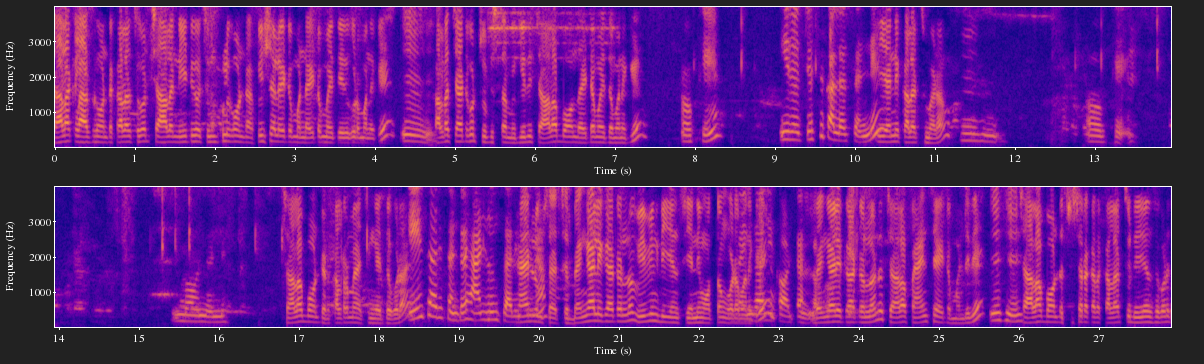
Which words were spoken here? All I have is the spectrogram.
చాలా క్లాస్గా ఉంటాయి. కలర్స్ కూడా చాలా నీట్గా సింపుల్గా ఉంటాయి. అఫీషియల్ ఐటమ్ అండి ఐటమ్ అయితే ఇది కూడా మనకి. కలర్ చాట్ కూడా చూపిస్తాం మీకు. ఇది చాలా బాగుంది ఐటమ్ అయితే మనకి. ఓకే. ఇది వచ్చేసి కలర్స్ అండి? ఇవన్నీ కలర్స్ మేడం. ఓకే. బాగుందండి. చాలా బాగుంటాయి కలర్ మ్యాచింగ్ అయితే కూడా. ఏ సారీస్ అంటారు హ్యాండ్లూమ్ సారీస్ హ్యాండ్లూమ్ సారీస్. బెంగాలీ కాటన్లో వివింగ్ డిజైన్స్ ఇవన్నీ మొత్తం కూడా మనకి బెంగాలీ కాటన్. లోనే చాలా ఫ్యాన్సీ ఐటమ్ అండి ఇది. చాలా బాగుంటుంది చూసారా కదా కలర్స్ డిజైన్స్ కూడా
